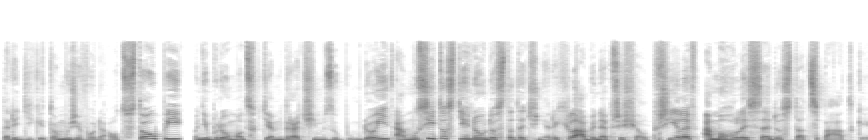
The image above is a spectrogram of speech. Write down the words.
Tedy díky tomu, že voda odstoupí, oni budou moct k těm dračím zubům dojít a musí to stihnout dostatečně rychle, aby nepřišel příliv a mohli se dostat zpátky.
